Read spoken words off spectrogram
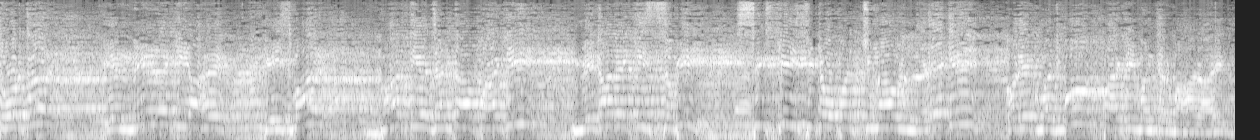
तोड़कर ये निर्णय किया है कि इस बार भारतीय जनता पार्टी मेघालय की सभी 60 सीटों पर चुनाव लड़ेगी और एक मज़बूत पार्टी बनकर बाहर आएगी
